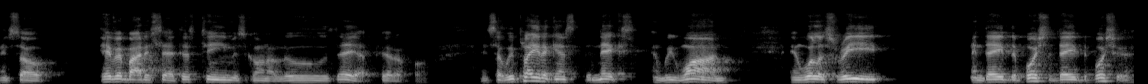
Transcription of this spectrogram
and so everybody said this team is going to lose. They are pitiful, and so we played against the Knicks, and we won, and Willis Reed and Dave DeBusschere, Dave DeBusschere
